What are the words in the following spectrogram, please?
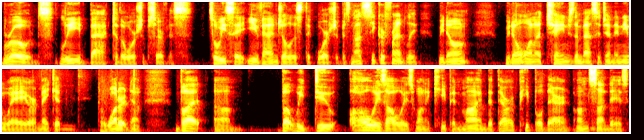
roads lead back to the worship service. So we say evangelistic worship. It's not seeker friendly. We don't we don't want to change the message in any way or make it or water it down. But um, but we do always always want to keep in mind that there are people there on Sundays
